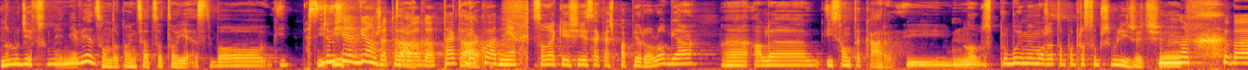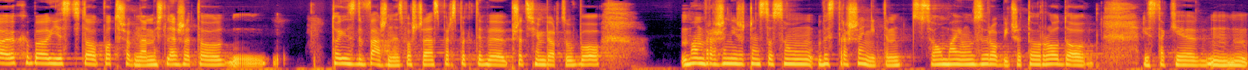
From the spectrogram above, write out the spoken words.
no ludzie w sumie nie wiedzą do końca, co to jest, bo... I, Z czym i, się wiąże to tak, RODO, tak? tak? Dokładnie. Są jakieś, jest jakaś papierologia, e, ale i są te kary. I no spróbujmy może to po prostu przybliżyć. No chyba, chyba jest to potrzebne. Myślę, że to, to jest ważne, zwłaszcza z perspektywy przedsiębiorców, bo mam wrażenie, że często są wystraszeni tym, co mają zrobić, że to RODO jest takie mm,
